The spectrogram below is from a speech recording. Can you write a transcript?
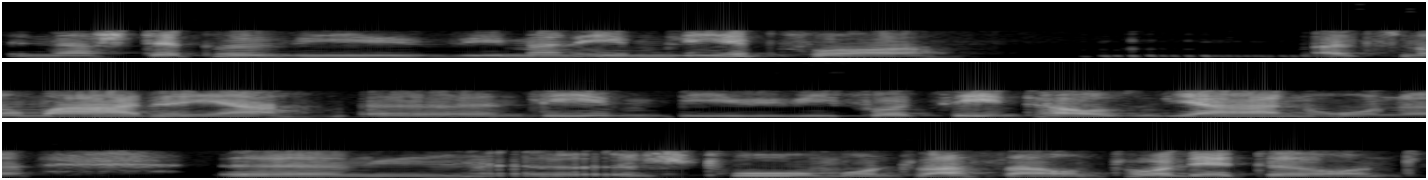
in der Steppe, wie, wie man eben lebt vor als Nomade, ja, äh, ein Leben wie, wie vor 10.000 Jahren ohne ähm, äh, Strom und Wasser und Toilette und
